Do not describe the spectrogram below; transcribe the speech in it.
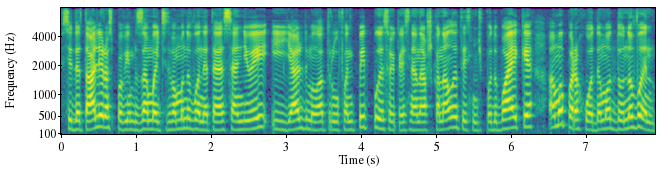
Всі деталі розповім за мить. З вами новини TSN.ua і я Людмила Труфен. Підписуйтесь на наш канал, тисніть вподобайки. А ми переходимо до новин.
